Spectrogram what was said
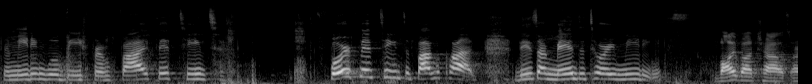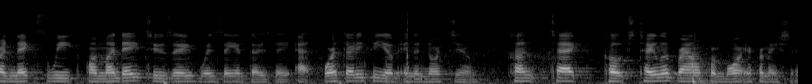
The meeting will be from 5.15 to 4.15 to 5 o'clock. These are mandatory meetings. Volleyball trials are next week on Monday, Tuesday, Wednesday, and Thursday at 4.30 p.m. in the North Gym. Contact Coach Taylor Brown for more information.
